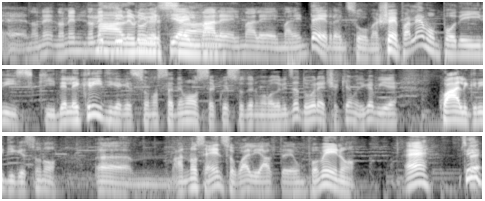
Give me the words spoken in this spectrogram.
eh, non è, non è- non è detto che sia il male, il, male, il male in terra, insomma. Cioè, parliamo un po' dei rischi, delle critiche che sono state mosse a questo termovalorizzatore e cerchiamo di capire quali critiche sono, ehm, hanno senso, quali altre un po' meno. Eh? Sì, Beh,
